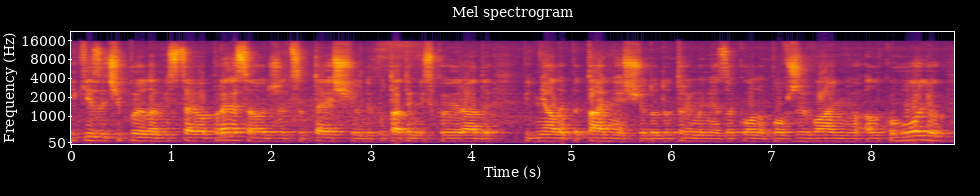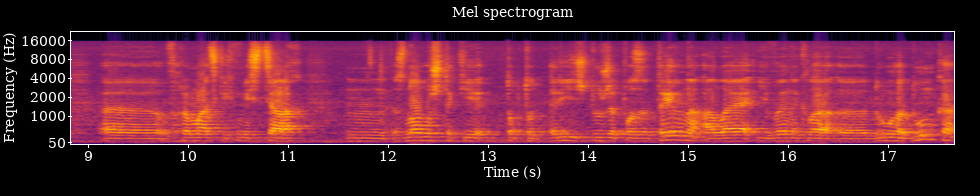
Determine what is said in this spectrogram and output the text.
які зачепила місцева преса. Отже, це те, що депутати міської ради підняли питання щодо дотримання закону по вживанню алкоголю е, в громадських місцях. Знову ж таки, тобто річ дуже позитивна, але і виникла е, друга думка,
